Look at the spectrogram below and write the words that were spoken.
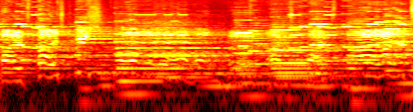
kalt, kalt, ich komme, kalt, kalt, kalt.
